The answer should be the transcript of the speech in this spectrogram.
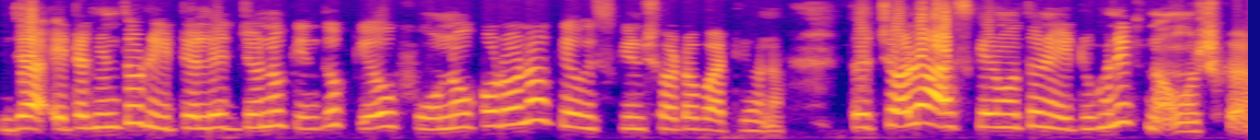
যা, এটা কিন্তু রিটেলের জন্য কিন্তু কেউ ফোনও করো না, কেউ স্ক্রিনশটও পাঠিও না। তো চলো আজকের মতন এইটুখানি। নমস্কার।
